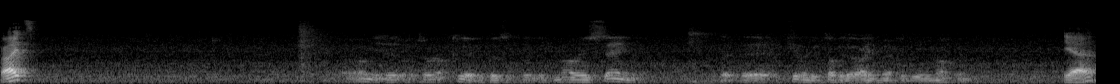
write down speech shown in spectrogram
Right? Oh, yeah, it's not clear because the Gemara is saying that the killing the top of the eye method will nothing. Yeah,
